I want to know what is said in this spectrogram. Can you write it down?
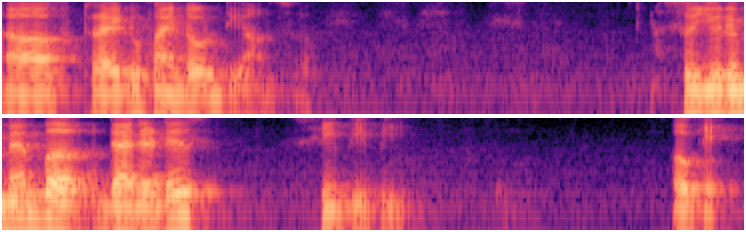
uh, try to find out the answer. So you remember that it is CPP. Okay.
